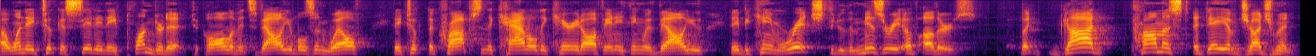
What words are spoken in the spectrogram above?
Uh, when they took a city, they plundered it, took all of its valuables and wealth. They took the crops and the cattle. They carried off anything with value. They became rich through the misery of others. But God promised a day of judgment.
